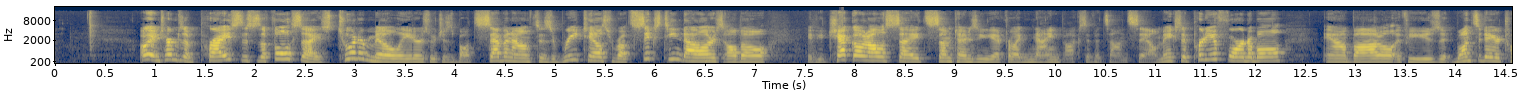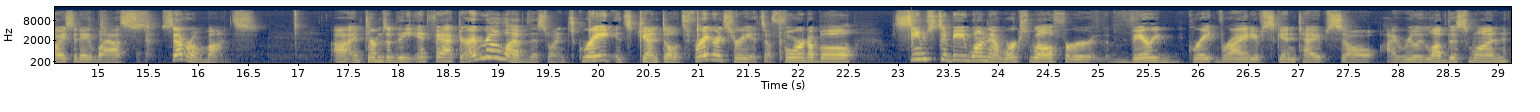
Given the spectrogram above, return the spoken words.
Okay, in terms of price, this is a full size 200 milliliters, which is about 7 ounces. Retails for about $16, although if you check out all the sites, sometimes you can get it for like 9 bucks if it's on sale. Makes it pretty affordable, and a bottle, if you use it once a day or twice a day, lasts several months. Uh, in terms of the it factor, I really love this one. It's great, it's gentle, it's fragrance-free, it's affordable. Seems to be one that works well for very great variety of skin types, so I really love this one.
